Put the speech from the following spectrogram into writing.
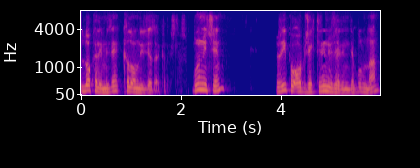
lokalimize klonlayacağız arkadaşlar. Bunun için repo objektinin üzerinde bulunan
